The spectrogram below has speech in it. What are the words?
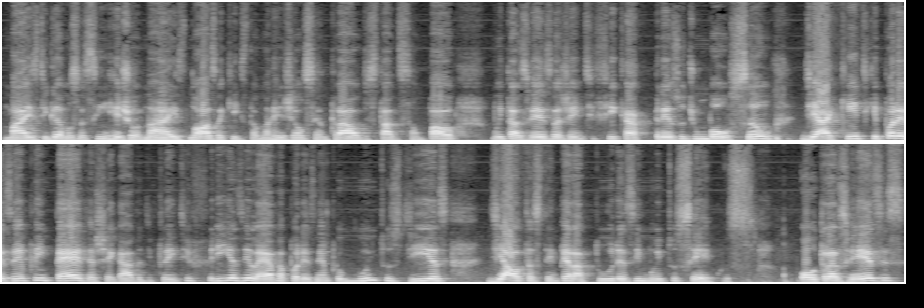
mais, digamos assim, regionais. Nós aqui que estamos na região central do estado de São Paulo, muitas vezes a gente fica preso de um bolsão de ar quente que, por exemplo, impede a chegada de frentes frias e leva, por exemplo, muitos dias de altas temperaturas e muito secos. Outras vezes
